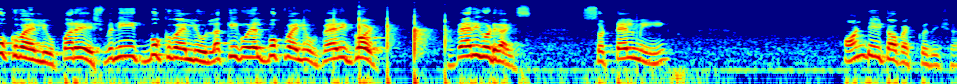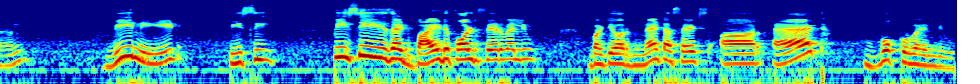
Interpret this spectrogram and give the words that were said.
Book value. Paresh, Vineet, book value. Lucky Goyal, book value. Very good. Very good, guys. So tell me, on date of acquisition, we need PC. PC is at by default fair value, but your net assets are at book value.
